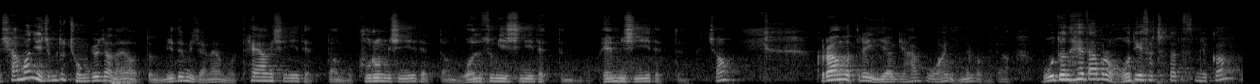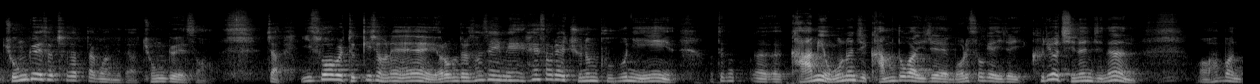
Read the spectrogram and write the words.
샤머니즘도 종교잖아요. 어떤 믿음이잖아요. 뭐 태양신이 됐던 뭐 구름신이 됐던 원숭이 신이 됐든 뭐 뱀신이 됐든 그렇죠? 그러한 것들의 이야기하고 있는 겁니다. 모든 해답을 어디에서 찾았습니까? 종교에서 찾았다고 합니다. 종교에서. 자, 이 수업을 듣기 전에 여러분들 선생님이 해설해 주는 부분이 어떻게 어, 감이 오는지 감도가 이제 머릿속에 이제 그려지는지는 어, 한번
